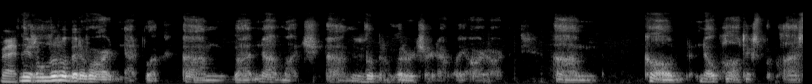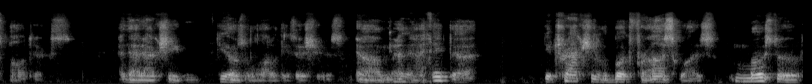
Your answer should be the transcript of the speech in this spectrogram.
Right. There's a little bit of art in that book, um, but not much. Um, mm. A little bit of literature, not really art art, um, called No Politics but Class Politics. And that actually deals with a lot of these issues. Um, and I think the the attraction of the book for us was most of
